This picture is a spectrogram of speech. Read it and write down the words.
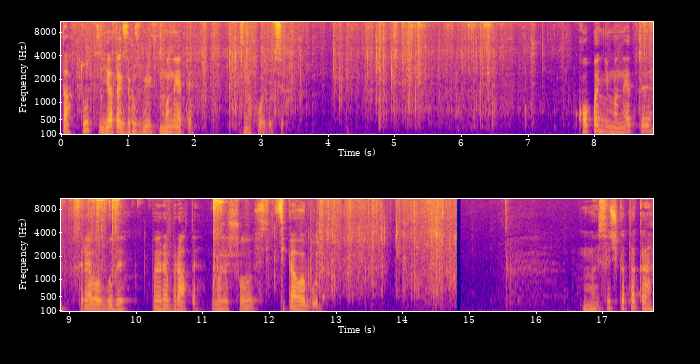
Так, тут, я так зрозумів, монети знаходяться. Копані монети треба буде перебрати. Може, щось цікаве буде. Мисочка така.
